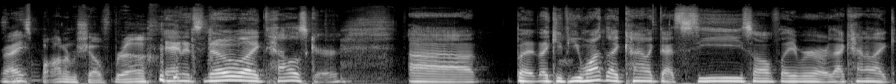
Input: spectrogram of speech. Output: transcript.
right? It's bottom shelf, bro. and it's no like Talisker. Uh, but like if you want like kind of like that sea salt flavor or that kind of like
